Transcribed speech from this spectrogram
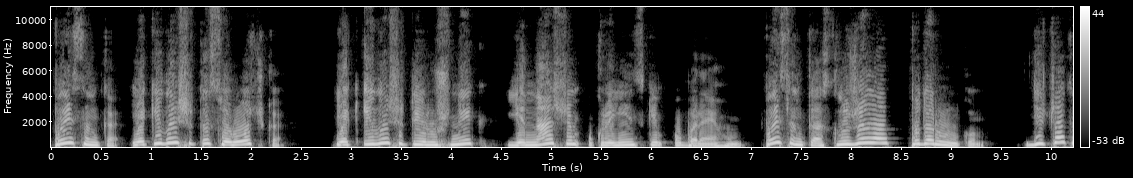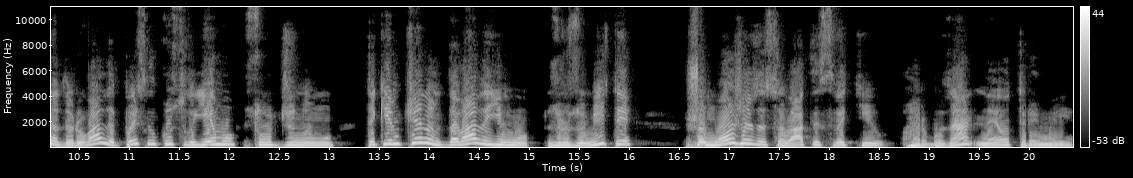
писанка, як і вишита сорочка, як і вишитий рушник, є нашим українським оберегом. Писанка служила подарунком. Дівчата дарували писанку своєму судженому, таким чином давали йому зрозуміти, що може засилати сватів, гарбуза не отримає.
